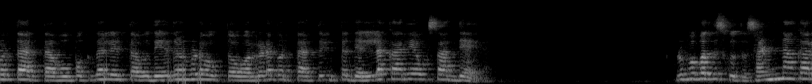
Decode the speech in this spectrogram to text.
ಬರ್ತಾ ಇರ್ತಾವು, ಪಕ್ಕದಲ್ಲಿ ಇರ್ತಾವು, ದೇಹದೊಳಗಡೆ ಹೋಗ್ತಾವು, ಹೊರಗಡೆ ಬರ್ತಾ ಇರ್ತಾವೆ, ಇಂಥದ್ದೆಲ್ಲ ಕಾರ್ಯ ಅವ್ಕೆ ಸಾಧ್ಯ ಇದೆ. ರೂಪ ಬದಲಿಸ್ಕೋತು. ಸಣ್ಣ ಆಕಾರ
